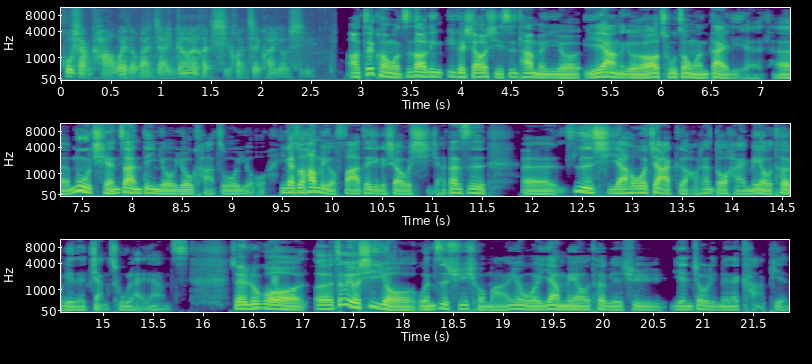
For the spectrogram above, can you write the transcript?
互相卡位的玩家，应该会很喜欢这款游戏。哦，这款我知道。另一个消息是，他们有一样有要出中文代理，呃，目前暂定有有卡桌游，应该说他们有发这个消息啊，但是呃，日期啊或价格好像都还没有特别的讲出来这样子。所以如果呃这个游戏有文字需求吗？因为我一样没有特别去研究里面的卡片，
